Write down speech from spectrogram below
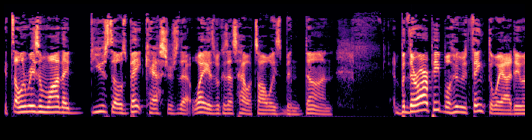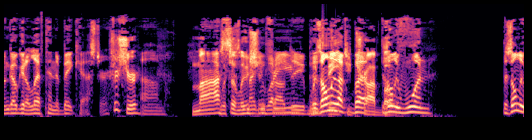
it's the only reason why they use those bait casters that way is because that's how it's always been done. But there are people who think the way I do and go get a left-handed bait caster. For sure. Um, my solution what for I'll you do. There's only like, but there's only one. There's only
